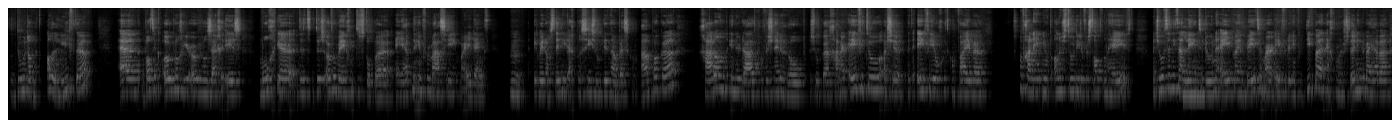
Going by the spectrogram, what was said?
Dan doen we dat met alle liefde. En wat ik ook nog hierover wil zeggen is... Mocht je dit dus overwegen om te stoppen... en je hebt nu informatie, maar je denkt... Hmm, ik weet nog steeds niet echt precies hoe ik dit nou best kan aanpakken... Ga dan inderdaad professionele hulp zoeken. Ga naar Evi toe als je met Evi heel goed kan viben. Of ga naar iemand anders toe die er verstand van heeft. Want je hoeft het niet alleen te mm. doen. En je kan je beter maar even erin verdiepen en echt ondersteuning erbij hebben.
